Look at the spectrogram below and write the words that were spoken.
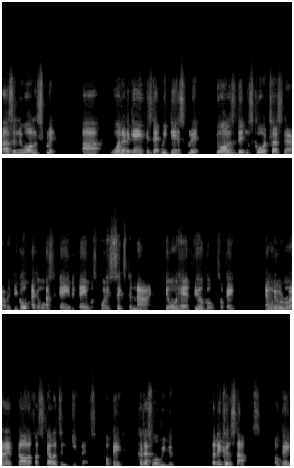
us in New Orleans split. Uh, one of the games that we did split, New Orleans didn't score a touchdown. If you go back and watch the game, the game was 26 to 9. They only had field goals, okay? And we were running on of a skeleton defense, okay? Because that's what we do. But they couldn't stop us, okay?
